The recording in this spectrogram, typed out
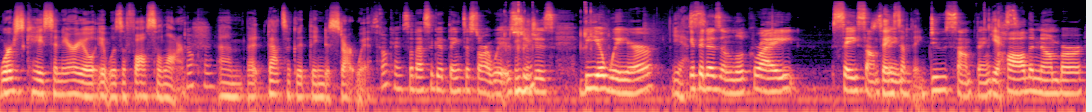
Worst case scenario, it was a false alarm. Okay. Um, but that's a good thing to start with. Okay, so that's a good thing to start with is to just be aware. Mm-hmm. Yes. If it doesn't look right, say something. Say something. Do something. Yes. Call the number,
